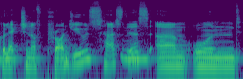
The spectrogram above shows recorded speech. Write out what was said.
Collection of Produce heißt es. Ähm, und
